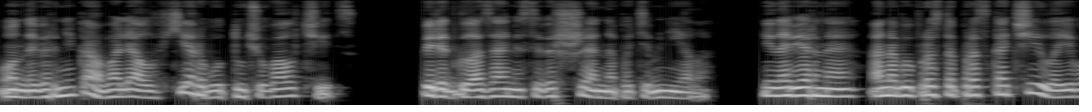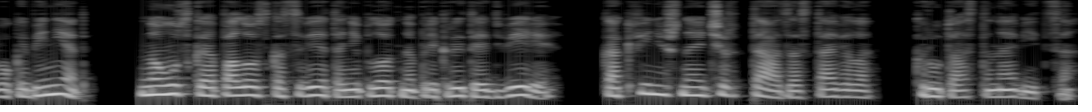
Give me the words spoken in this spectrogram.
он наверняка валял херову тучу волчиц. Перед глазами совершенно потемнело. И, наверное, она бы просто проскочила его кабинет, но узкая полоска света неплотно прикрытой двери, как финишная черта, заставила круто остановиться.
